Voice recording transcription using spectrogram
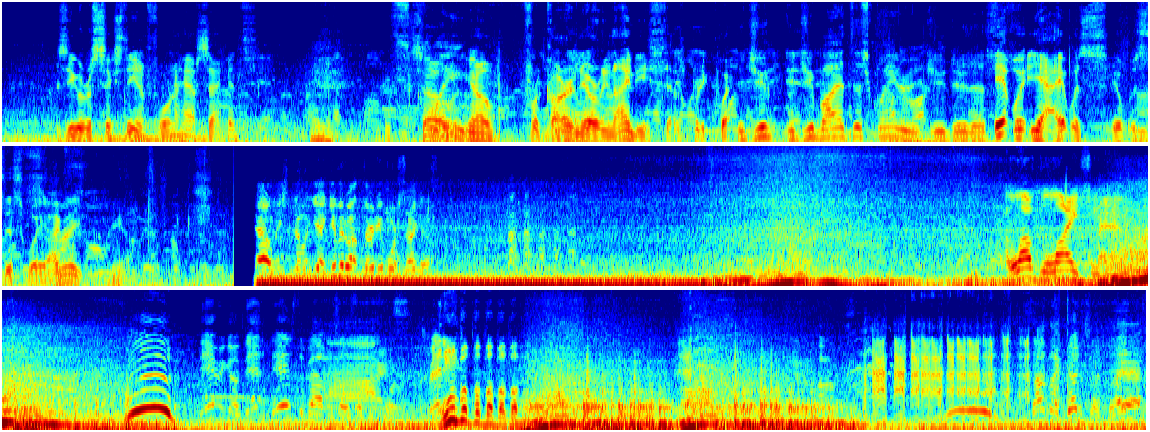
zero to 60 in four and a half seconds. Hmm. So clean. you know, for a car in the early 90s, that was pretty quick. Did you did you buy it this clean or did you do this? It was, yeah, it was, it was this oh, way. I, great. yeah. Yeah, at least do it. Yeah, give it about 30 more seconds. I love the lights, man. Woo! There we go. That, there's the valve I was looking for. Ready? Boom, boom, boom, boom, boom, boom. Sounds like gunshots, right?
